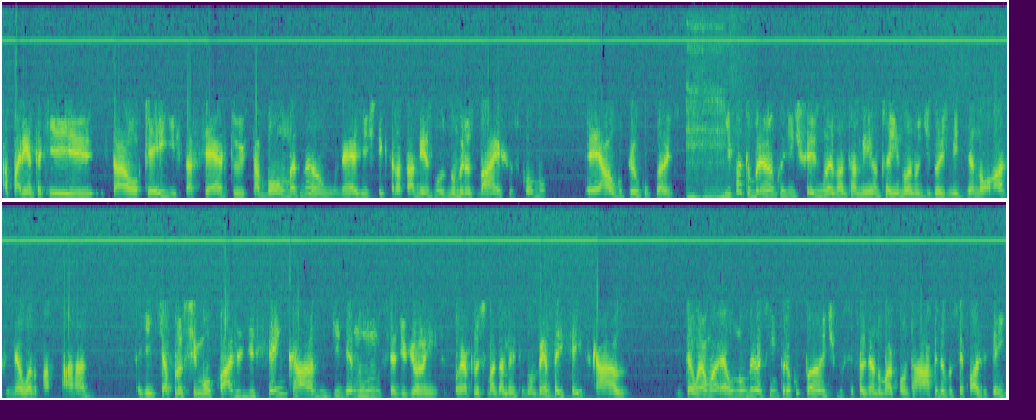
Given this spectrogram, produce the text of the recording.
aparenta que está ok, está certo, está bom, mas não, né? A gente tem que tratar mesmo os números baixos como é algo preocupante. Uhum. E Pato Branco, a gente fez um levantamento aí no ano de 2019, né, o ano passado, a gente se aproximou quase de 100 casos de denúncia de violência, foi aproximadamente 96 casos. Então é, uma, é um número assim preocupante. Você fazendo uma conta rápida, você quase tem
